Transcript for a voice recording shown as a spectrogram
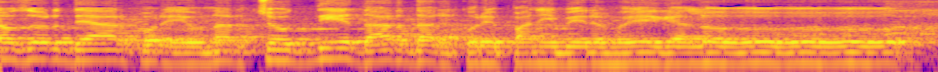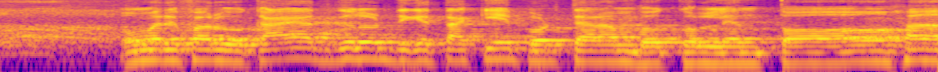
নজর দেওয়ার পরে ওনার চোখ দিয়ে দাঁড় দাঁড় করে পানি বের হয়ে গেল। ওমরে ফারুক আয়াতগুলোর দিকে তাকিয়ে পড়তে আরম্ভ করলেন, তহা,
